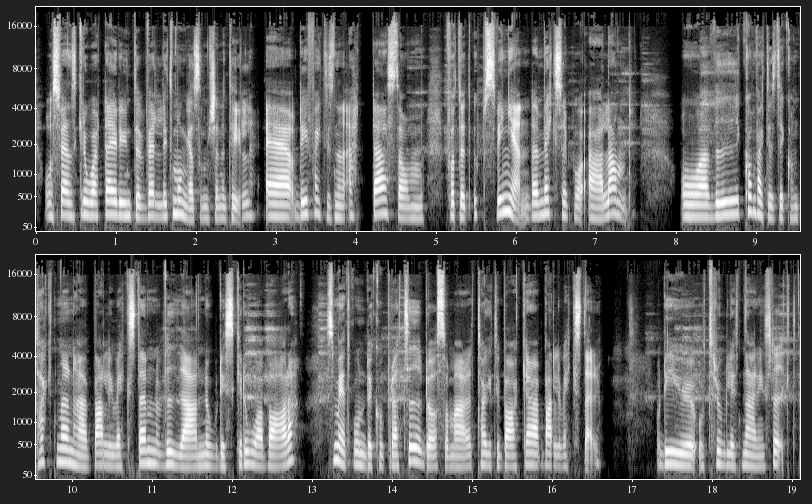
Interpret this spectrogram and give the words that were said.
Och svensk gråärta är det ju inte väldigt många som känner till. Eh, det är faktiskt en ärta som fått ett uppsving igen. Den växer på Öland. Och vi kom faktiskt i kontakt med den här baljväxten via Nordisk råvara. Som är ett bondekooperativ då som har tagit tillbaka baljväxter. Och det är ju otroligt näringsrikt.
